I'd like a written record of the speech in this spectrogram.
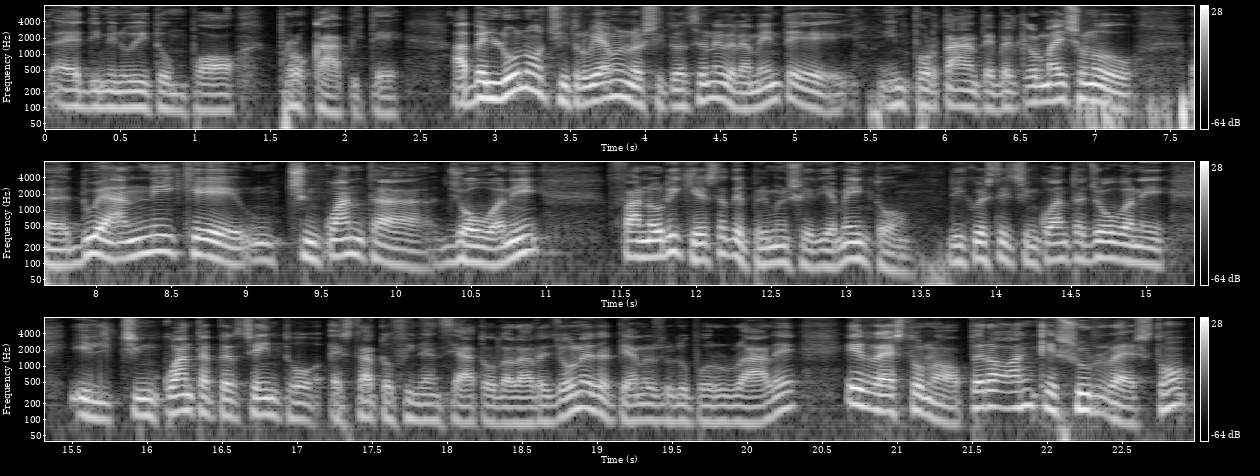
è diminuito un po' pro capite. A Belluno ci troviamo in una situazione veramente importante perché ormai sono eh, due anni che 50 giovani fanno richiesta del primo insediamento di questi 50 giovani il 50% è stato finanziato dalla regione, dal piano sviluppo rurale e il resto no, però anche sul resto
